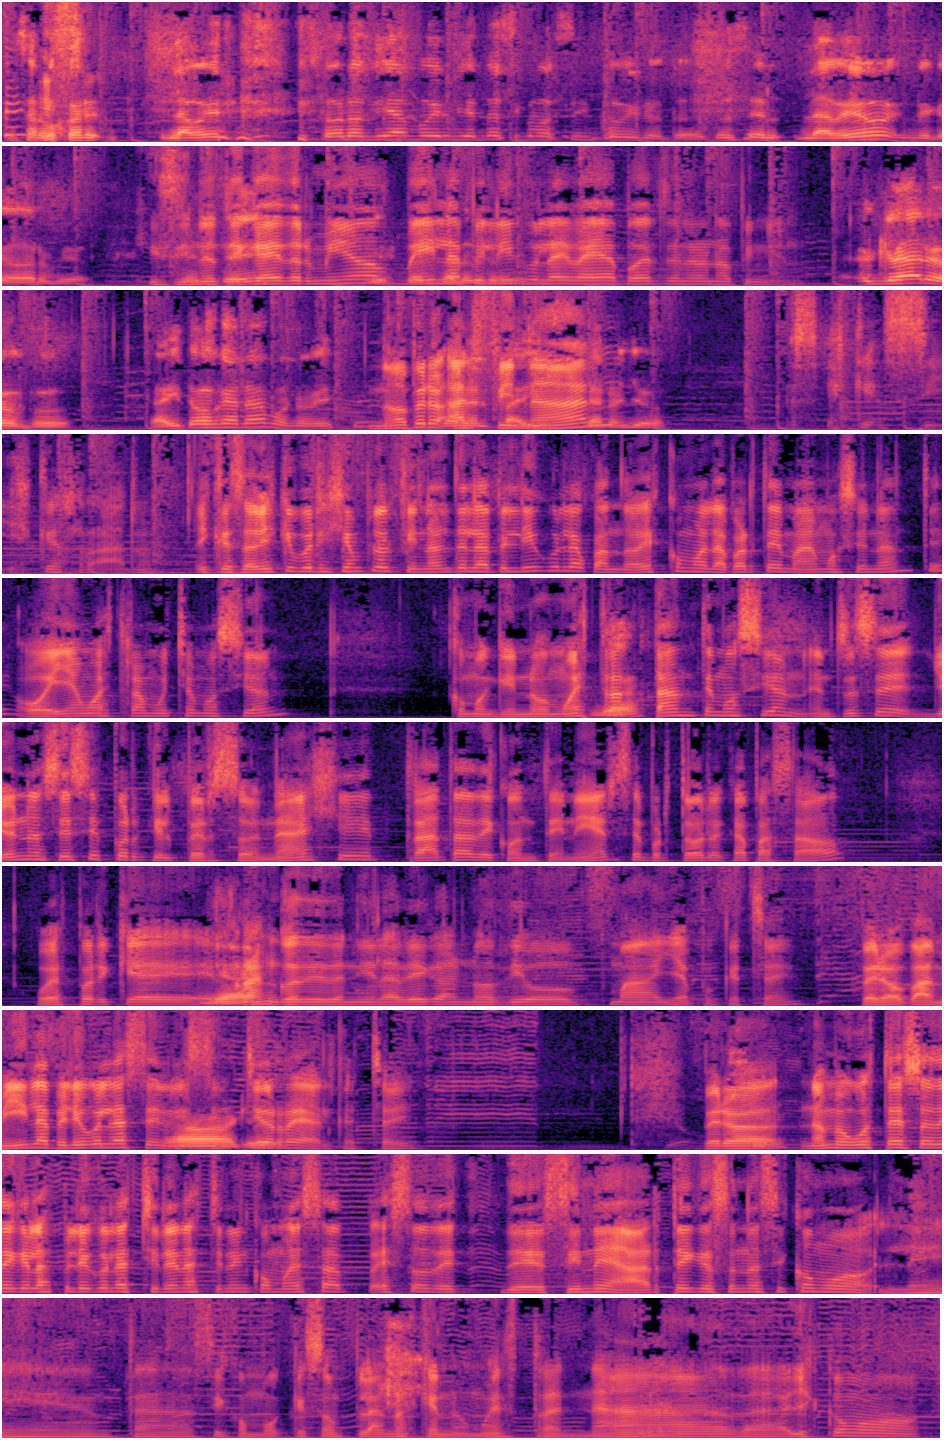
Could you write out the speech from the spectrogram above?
Entonces, a lo mejor la voy a ir- todos los días voy a ir viendo así como cinco minutos. Entonces la veo y me quedo dormido. Y si no te caes dormido, veis la película y vais a poder tener una opinión. Claro, pues. Ahí todos ganamos, ¿no viste? No, pero Gana al país, final... gano yo. Es que sí, es que es raro. Es que sabéis que, por ejemplo, al final de la película, cuando es como la parte más emocionante, o ella muestra mucha emoción, como que no muestra Ya. tanta emoción. Entonces, yo no sé si es porque el personaje trata de contenerse por todo lo que ha pasado, o es porque el Ya. rango de Daniela Vega no dio más allá, pues, ¿cachai? Pero para mí la película se Ah, sintió real, ¿cachai? Pero Sí. no me gusta eso de que las películas chilenas tienen como esa eso de, de cine arte que son así como lentas y como que son planos que no muestran nada y es como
